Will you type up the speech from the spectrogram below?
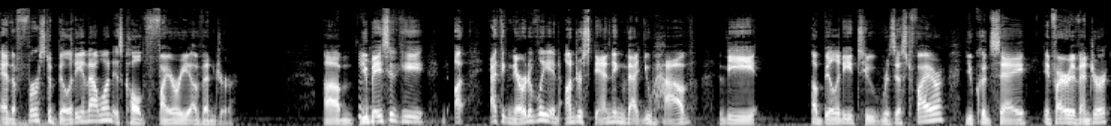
and the first ability in that one is called Fiery Avenger. Um, You basically, uh, I think, narratively, and understanding that you have the ability to resist fire, you could say in Fiery Avenger,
